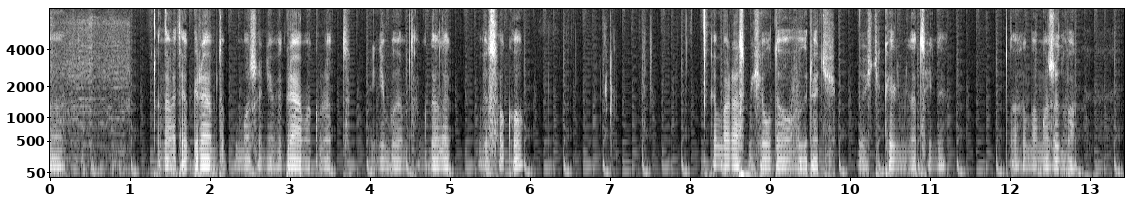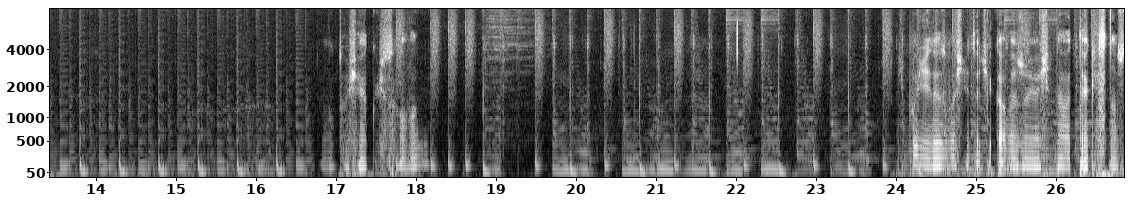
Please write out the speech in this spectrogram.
A, nawet jak grałem, to może nie wygrałem akurat i nie byłem tak daleko, wysoko. Chyba raz mi się udało wygrać wyścig eliminacyjny. No chyba może dwa. No to się jakoś schowam. I później to jest właśnie to ciekawe, że jeśli nawet jak jest nas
